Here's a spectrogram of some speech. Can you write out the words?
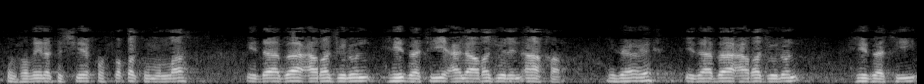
يقول فضيلة الشيخ وفقكم الله إذا باع رجل هبتي على رجل آخر. إذا إيش؟ إذا باع رجل هبتي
